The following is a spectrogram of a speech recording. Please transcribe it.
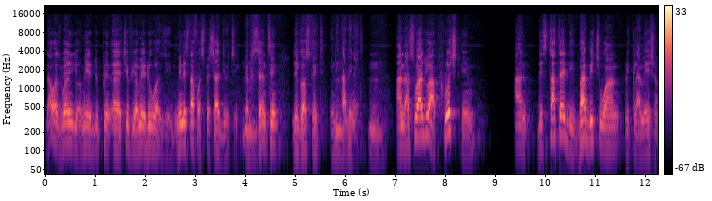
That was when Yomi Edu, uh, Chief Yomi Edu was the Minister for Special Duty, representing Lagos State in the cabinet. And Asiwaju approached him, and they started the Beach 1 reclamation.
